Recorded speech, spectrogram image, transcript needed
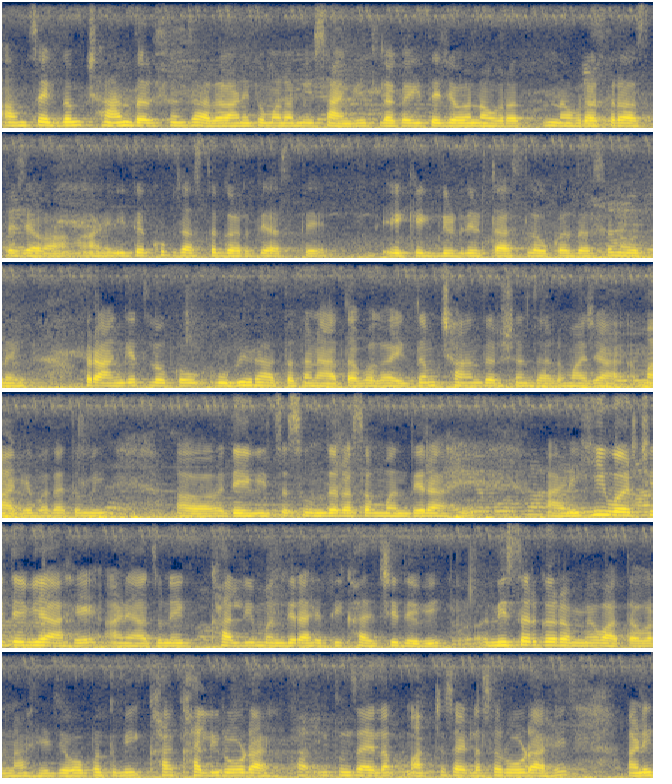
आमचं एकदम छान दर्शन झालं आणि तुम्हाला मी सांगितलं का इथे जेव्हा नवरात नवरात्र असते जेव्हा आणि इथे खूप जास्त गर्दी असते. एक एक दीड दीड तास लवकर दर्शन होत नाही. रांगेत लोक उभी राहतात आणि आता बघा एकदम छान दर्शन झालं. माझ्या मागे बघा तुम्ही देवीचं सुंदर असं मंदिर आहे आणि ही वरची देवी आहे आणि अजून एक खाली मंदिर आहे ती खालची देवी. निसर्गरम्य वातावरण आहे. जेव्हा पण तुम्ही खा खाली रोड आहे खा इथून जायला मागच्या साईडला असा रोड आहे आणि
